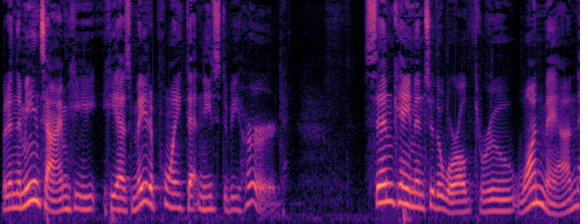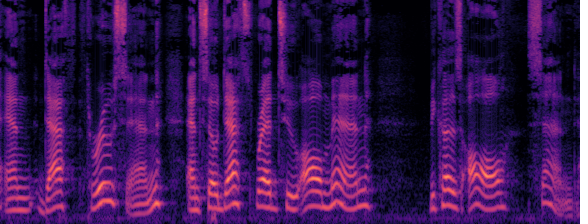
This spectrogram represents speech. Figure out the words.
But in the meantime, he, he has made a point that needs to be heard. Sin came into the world through one man, and death through sin, and so death spread to all men because all sinned.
